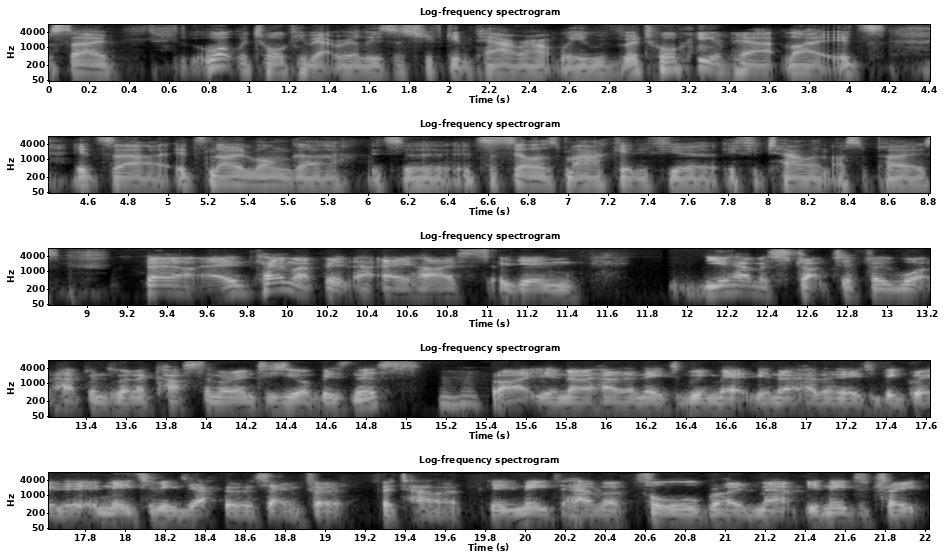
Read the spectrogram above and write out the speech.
So what we're talking about really is a shift in power, aren't we? We're talking about like it's it's uh it's no longer it's a it's a seller's market if you're if you're talent, I suppose. So it came up at AHICE again you have a structure for what happens when a customer enters your business, mm-hmm. right? You know how they need to be met, you know how they need to be greeted. It needs to be exactly the same for, for talent. You need to have a full roadmap. You need to treat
